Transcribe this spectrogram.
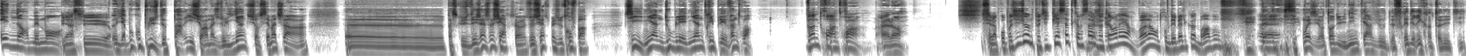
énormément, Bien sûr. euh, il y a beaucoup plus de paris sur un match de Ligue 1 que sur ces matchs-là. Hein. Euh, parce que déjà je cherche, hein, je cherche mais je trouve pas. Si Nian doublé, Nian triplé, 23. 23. 23. Alors, C'est la proposition, une petite piécette comme ça, Bien jetée sûr. en l'air. Voilà, on trouve des belles cotes, bravo. Euh, Moi j'ai entendu une interview de Frédéric Antonetti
